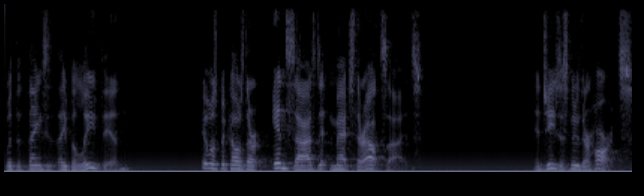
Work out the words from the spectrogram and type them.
with the things that they believed in, it was because their insides didn't match their outsides. And Jesus knew their hearts.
